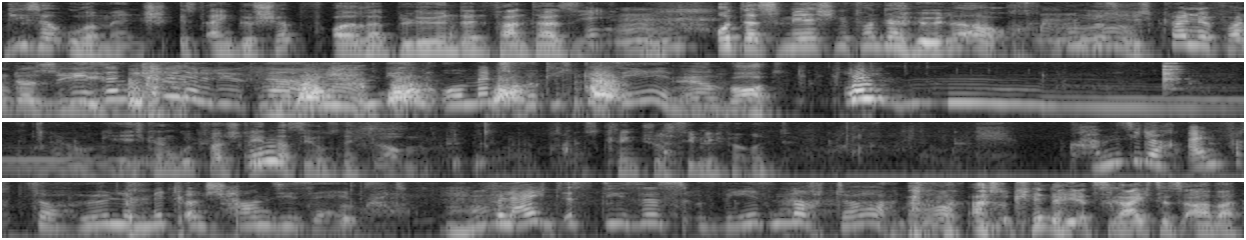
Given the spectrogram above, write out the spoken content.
Dieser Urmensch ist ein Geschöpf eurer blühenden Fantasie. Und das Märchen von der Höhle auch. Das ist keine Fantasie. Wir sind keine Lügner. Wir haben diesen Urmensch wirklich gesehen. Ehrenwort. Okay, ich kann gut verstehen, dass Sie uns nicht glauben. Das klingt schon ziemlich verrückt. Kommen Sie doch einfach zur Höhle mit und schauen Sie selbst. Vielleicht ist dieses Wesen noch dort. Also Kinder, jetzt reicht es aber.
